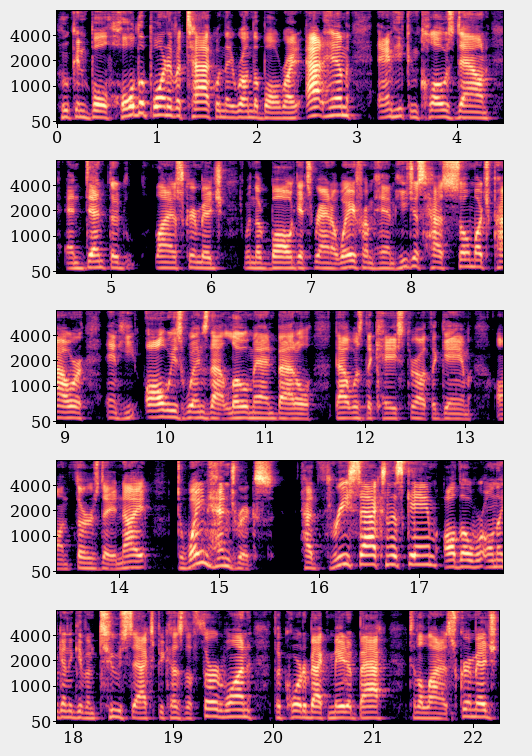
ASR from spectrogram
who can both hold the point of attack when they run the ball right at him, and he can close down and dent the line of scrimmage when the ball gets ran away from him. He just has so much power and he always wins that low man battle. That was the case throughout the game on Thursday night. Dewayne Hendrix had three sacks in this game, although we're only going to give him two sacks because the third one, the quarterback made it back to the line of scrimmage.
